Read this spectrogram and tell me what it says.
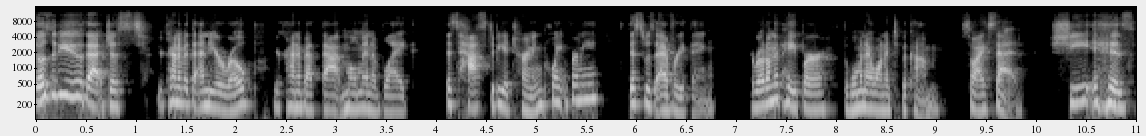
those of you that just you're kind of at the end of your rope, you're kind of at that moment of like this has to be a turning point for me. This was everything. I wrote on the paper the woman I wanted to become. So I said, she is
